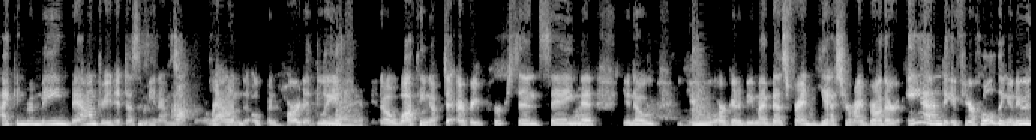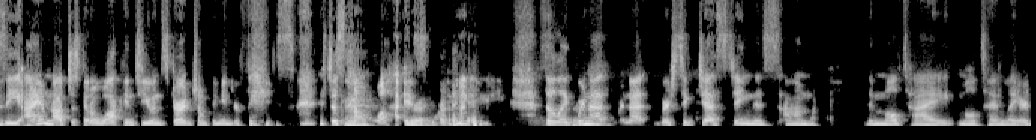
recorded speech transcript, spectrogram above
I can remain boundaried. It doesn't mean I'm walking around open heartedly, Right. you know, walking up to every person saying Right. that, you know, you are going to be my best friend. Yes, you're my brother. And if you're holding an Uzi, I am not just going to walk into you and start jumping in your face. It's just not wise. Right. You know I mean? So like we're not we're not we're suggesting this um the multi multi-layered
